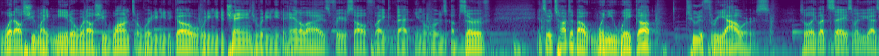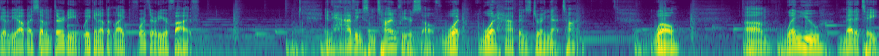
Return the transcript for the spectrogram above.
what else you might need or what else you want or where do you need to go or what do you need to change or what do you need to analyze for yourself like that you know or observe. And so we talked about when you wake up two to three hours. So like let's say some of you guys got to be out by 7.30 waking up at like 4.30 or 5 and having some time for yourself. What what happens during that time? Well um, when you meditate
